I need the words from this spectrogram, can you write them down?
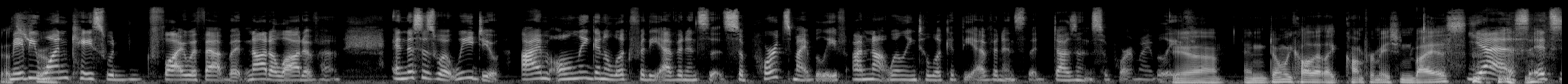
That's Maybe true. one case would fly with that, but not a lot of them. And this is what we do. I'm only going to look for the evidence that supports my belief. I'm not willing to look at the evidence that doesn't support my belief. Yeah. And don't we call that like confirmation bias? yes it's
